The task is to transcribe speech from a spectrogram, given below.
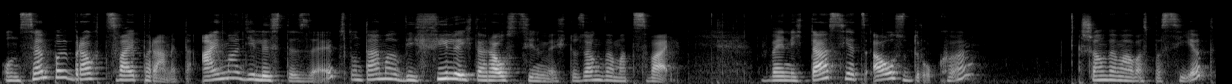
Und Sample braucht zwei Parameter. Einmal die Liste selbst und einmal wie viele ich daraus ziehen möchte. Sagen wir mal zwei. Wenn ich das jetzt ausdrucke, schauen wir mal, was passiert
